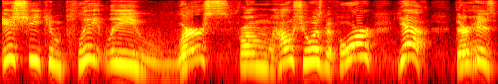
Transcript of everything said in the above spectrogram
is she completely worse from how she was before? Yeah, there is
